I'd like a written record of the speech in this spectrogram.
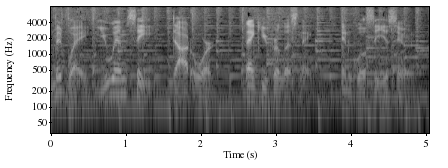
midwayumc.org. Thank you for listening, and we'll see you soon.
